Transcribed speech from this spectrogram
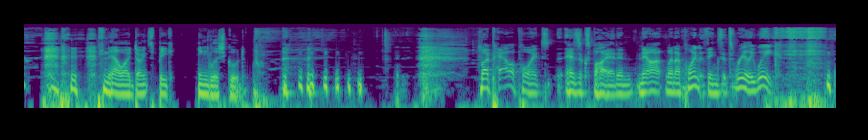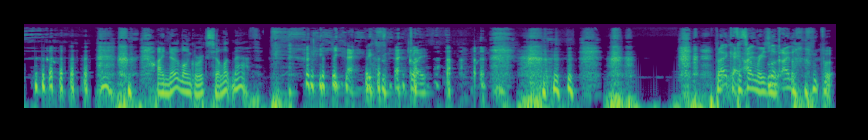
now I don't speak English good. my PowerPoint has expired and now when I point at things, it's really weak. I no longer excel at math. yeah, exactly. But Okay, for some I- reason, look, I- but,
